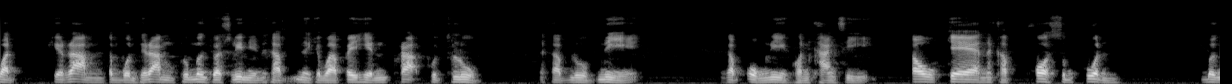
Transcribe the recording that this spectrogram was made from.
วัดพิรามตำบลพิรามเพื่อเมืองจังหวัดสุรินทร์นี่นะครับ เนื่องจากว่าไปเห็นพระพุทธรูปนะครับ รูปนี้นะครับองค์นี้ค่อนข้างสีเก่าแก่นะครับพ่อสมควรเบิ่ง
